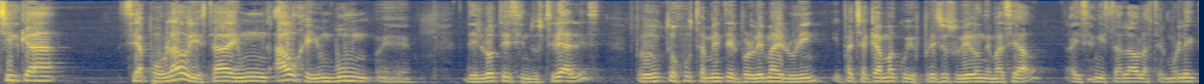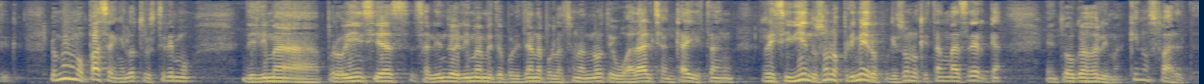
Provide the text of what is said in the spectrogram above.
Chilca se ha poblado y está en un auge y un boom eh, de lotes industriales, producto justamente del problema del Urín y Pachacama, cuyos precios subieron demasiado. Ahí se han instalado las termoeléctricas. Lo mismo pasa en el otro extremo de Lima provincias, saliendo de Lima metropolitana por la zona norte, Guaral, Chancay, están recibiendo, son los primeros porque son los que están más cerca, en todo caso de Lima. ¿Qué nos falta?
